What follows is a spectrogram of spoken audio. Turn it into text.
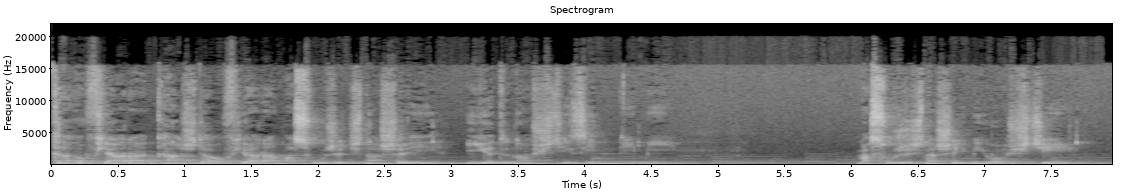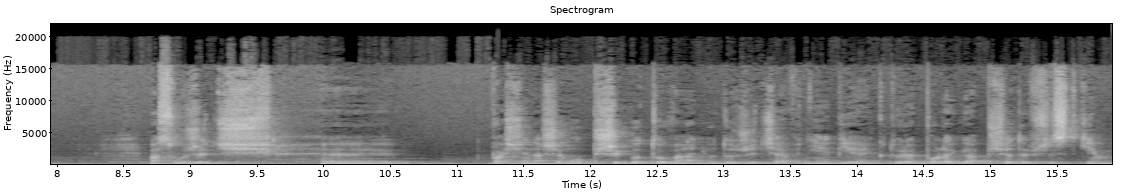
ta ofiara, każda ofiara ma służyć naszej jedności z innymi, ma służyć naszej miłości, ma służyć e, właśnie naszemu przygotowaniu do życia w niebie, które polega przede wszystkim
